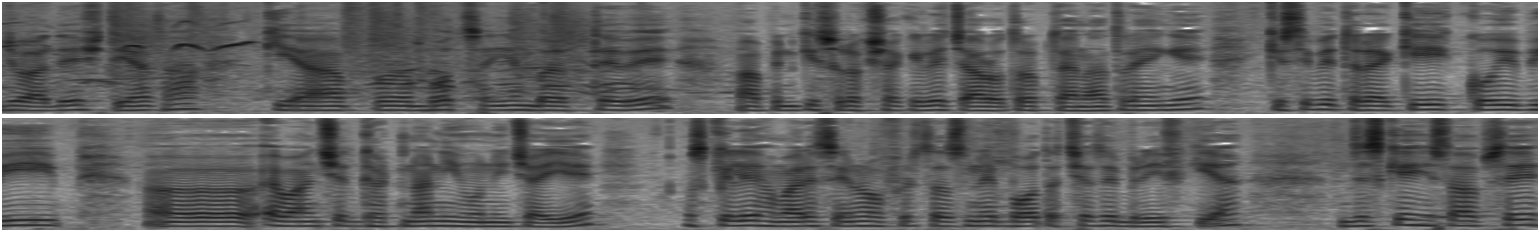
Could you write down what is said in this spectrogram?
जो आदेश दिया था कि आप बहुत संयम बरतते हुए आप इनकी सुरक्षा के लिए चारों तरफ़ तैनात रहेंगे। किसी भी तरह की कोई भी अवांछित घटना नहीं होनी चाहिए। उसके लिए हमारे सीनियर ऑफिसर्स ने बहुत अच्छे से ब्रीफ किया जिसके हिसाब से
